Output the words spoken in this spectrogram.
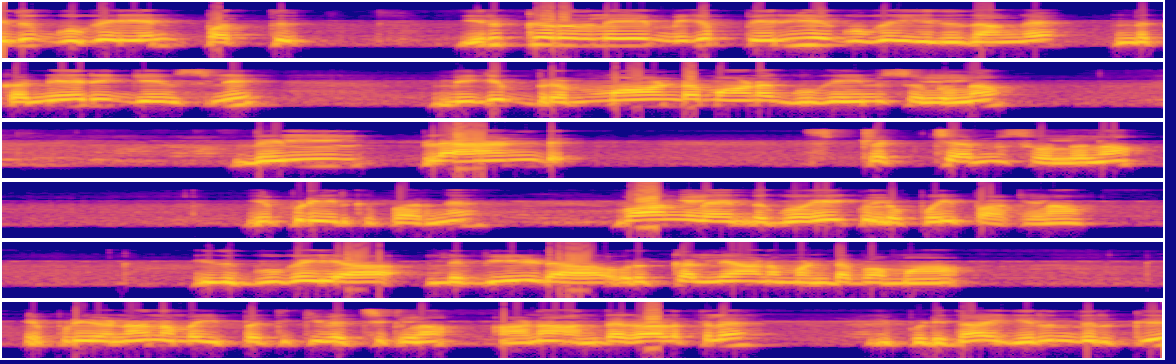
இது குகை எண் பத்து. இருக்கிறதுலே மிகப்பெரிய குகை இதுதாங்க. இந்த கண்ணேரி கேவ்ஸ்லே மிக பிரம்மாண்டமான குகைன்னு சொல்லலாம். வெல் பிளான்டு ஸ்ட்ரக்சர்னு சொல்லலாம். எப்படி இருக்கு பாருங்க. வாங்களேன் இந்த குகைக்குள்ளே போய் பார்க்கலாம். இது குகையா இல்லை வீடா? ஒரு கல்யாண மண்டபமா? எப்படி வேணா நம்ம இப்போதைக்கு வச்சுக்கலாம். ஆனால் அந்த காலத்தில் இப்படி தான் இருந்திருக்கு.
